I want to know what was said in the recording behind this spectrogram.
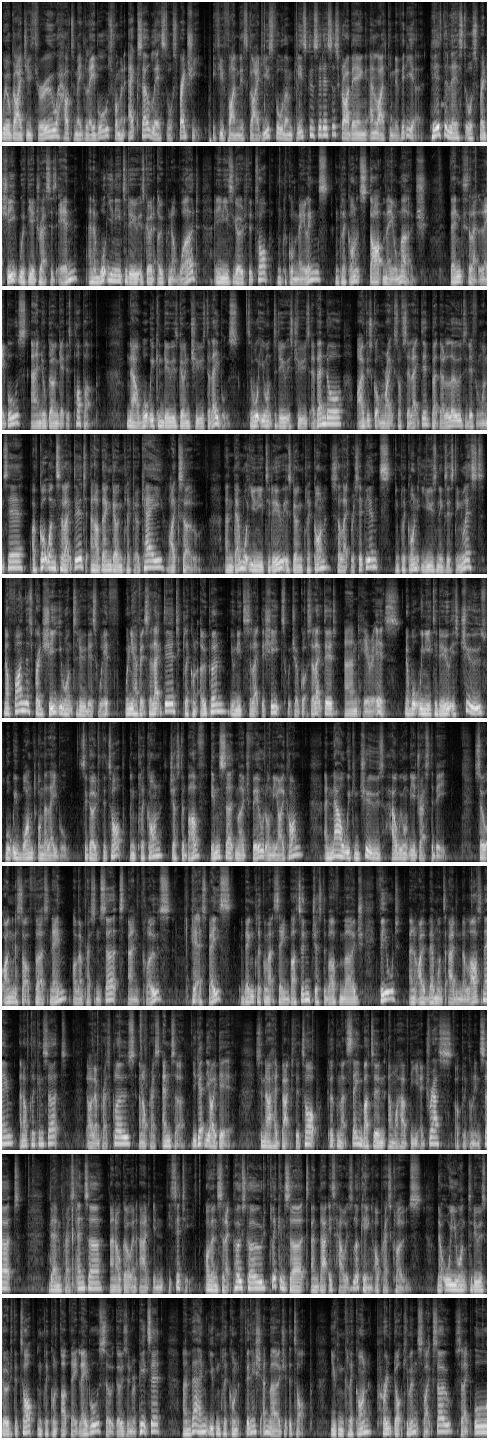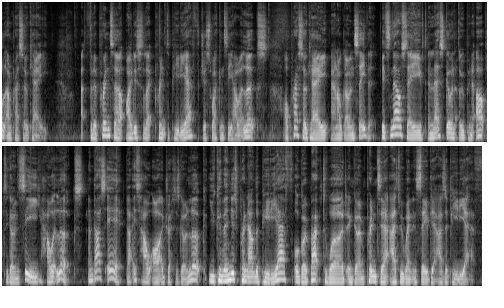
We'll guide you through how to make labels from an Excel list or spreadsheet. If you find this guide useful then please consider subscribing and liking the video. Here's the list or spreadsheet with the addresses in and then what you need to do is go and open up Word and you need to go to the top and click on mailings and click on start mail merge. Then select labels and you'll go and get this pop up. Now what we can do is go and choose the labels. So what you want to do is choose a vendor. I've just got Microsoft selected, but there are loads of different ones here. I've got one selected and I'll then go and click OK, like so. And then what you need to do is go and click on select recipients and click on use an existing list. Now find the spreadsheet you want to do this with. When you have it selected, click on open. You'll need to select the sheet, which I've got selected, and here it is. Now what we need to do is choose what we want on the label. So go to the top and click on just above insert merge field on the icon. And now we can choose how we want the address to be. So I'm going to start a first name. I'll then press insert and close, hit a space, then click on that same button just above merge field. And I then want to add in the last name and I'll click insert. I'll then press close and I'll press enter. You get the idea. So now head back to the top, click on that same button and we'll have the address. I'll click on insert then press enter and I'll go and add in the city. I'll then select postcode, click insert, and that is how it's looking. I'll press close. Now all you want to do is go to the top and click on update labels so it goes and repeats it, and then you can click on finish and merge at the top. You can click on print documents like so, select all and press OK. For the printer, I just select print to PDF just so I can see how it looks. I'll press OK and I'll go and save it. It's now saved and let's go and open it up to go and see how it looks. And that's it. That is how our address is going to look. You can then just print out the PDF or go back to Word and go and print it as we went and saved it as a PDF.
